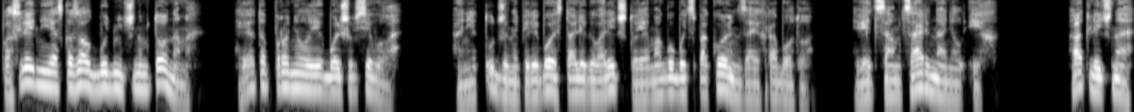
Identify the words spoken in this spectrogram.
Последнее я сказал будничным тоном, и это проняло их больше всего. Они тут же наперебой стали говорить, что я могу быть спокоен за их работу, ведь сам царь нанял их. «Отлично.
